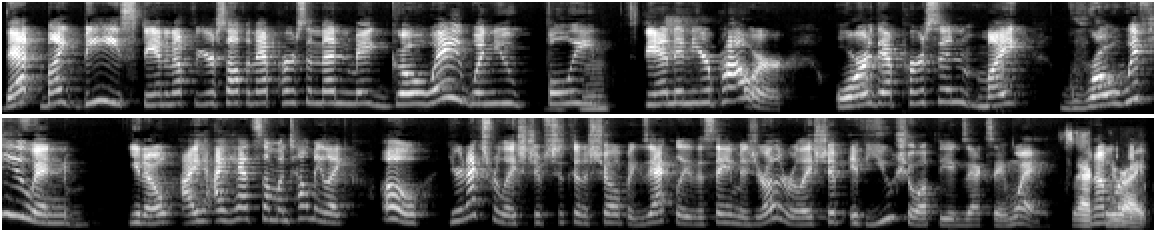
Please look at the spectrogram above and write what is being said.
that might be standing up for yourself, and that person then may go away when you fully mm-hmm. stand in your power. Or that person might grow with you. And, you know, I, I had someone tell me, like, oh, your next relationship is just going to show up exactly the same as your other relationship if you show up the exact same way. Exactly and right. Like,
